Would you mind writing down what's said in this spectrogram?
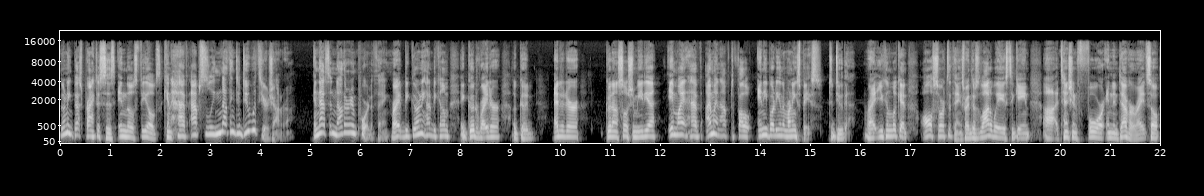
learning best practices in those fields can have absolutely nothing to do with your genre. And that's another important thing right? Be- learning how to become a good writer a good editor good on social media it might have i might not have to follow anybody in the running space to do that right? You can look at all sorts of things, right? There's a lot of ways to gain uh, attention for an endeavor, right? So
